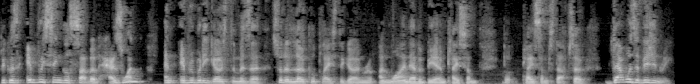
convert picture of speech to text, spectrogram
because every single suburb has one and everybody goes to them as a sort of local place to go and unwind, have a beer and play some, play some stuff. So that was a visionary.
